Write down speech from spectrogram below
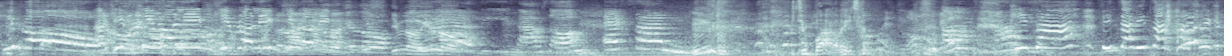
คลิปโลอะคลิปคลิปโรลลิงคลิปโรลลิงคลิปโรลลิงยิ้มเลยยิ้มเลยสี่สามสองแอคชั่นอืมจะบ้ากับไอ้ฉันพี่จ้าพี่จ้าพี่จ้าช่วยกัน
